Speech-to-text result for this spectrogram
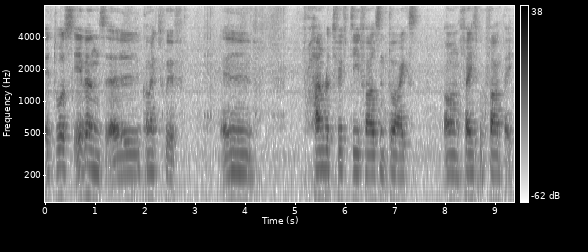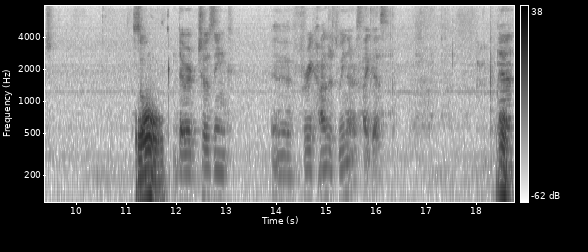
It was even uh, connect with uh, 150,000 likes on Facebook fan page. So they were choosing uh, 300 winners, I guess. Oh. And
